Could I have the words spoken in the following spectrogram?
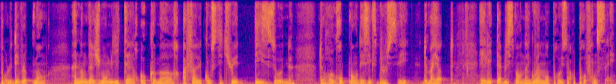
pour le développement, un engagement militaire aux Comores afin de constituer des zones de regroupement des expulsés de Mayotte et l'établissement d'un gouvernement provisoire pro-français.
